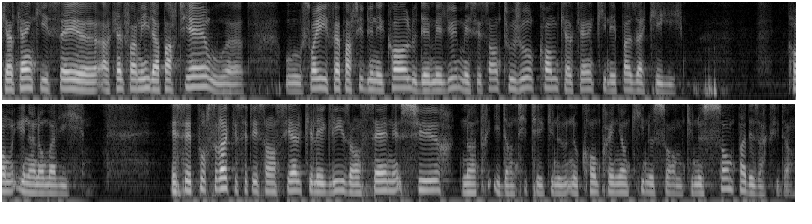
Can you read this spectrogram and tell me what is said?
Quelqu'un qui sait à quelle famille il appartient, ou, soit il fait partie d'une école ou des milieux, mais se sent toujours comme quelqu'un qui n'est pas accueilli, comme une anomalie. Et c'est pour cela que c'est essentiel que l'Église enseigne sur notre identité, que nous, comprenions qui nous sommes, que ne sommes pas des accidents,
